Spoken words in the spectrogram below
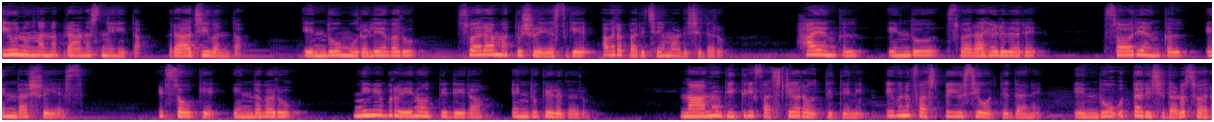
ಇವನು ನನ್ನ ಪ್ರಾಣ ಸ್ನೇಹಿತ, ರಾಜೀವಂತ ಎಂದು ಮುರಳಿಯವರು ಸ್ವರ ಮತ್ತು ಶ್ರೇಯಸ್ಗೆ ಅವರ ಪರಿಚಯ ಮಾಡಿಸಿದರು. ಹಾಯ್ ಅಂಕಲ್ ಎಂದು ಸ್ವರ ಹೇಳಿದರೆ, ಸಾರಿ ಅಂಕಲ್ ಎಂದ ಶ್ರೇಯಸ್. ಇಟ್ಸ್ ಓಕೆ ಎಂದವರು ನೀವಿಬ್ಬರು ಏನು ಓದ್ತಿದ್ದೀರಾ? ಎಂದು ಕೇಳಿದರು. ನಾನು ಡಿಗ್ರಿ ಫಸ್ಟ್ ಇಯರ್ ಓದ್ತಿದ್ದೀನಿ, ಇವನು ಫಸ್ಟ್ ಪಿ ಯು ಸಿ ಓದ್ತಿದ್ದಾನೆ ಎಂದು ಉತ್ತರಿಸಿದಳು ಸ್ವರ.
